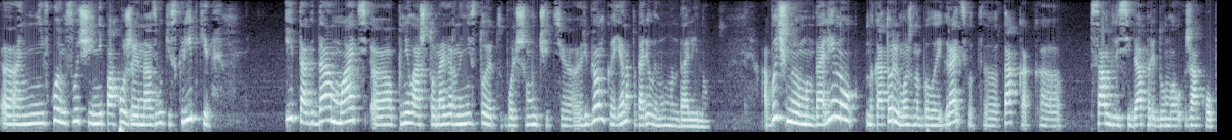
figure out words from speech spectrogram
э, ни в коем случае не похожие на звуки скрипки. И тогда мать э, поняла, что, наверное, не стоит больше мучить ребенка, и она подарила ему мандолину обычную мандолину, на которой можно было играть вот э, так, как э, сам для себя придумал Жакоб.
